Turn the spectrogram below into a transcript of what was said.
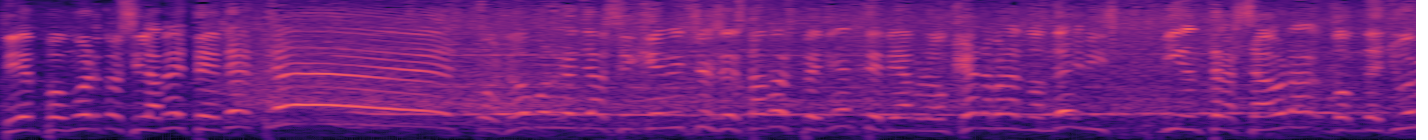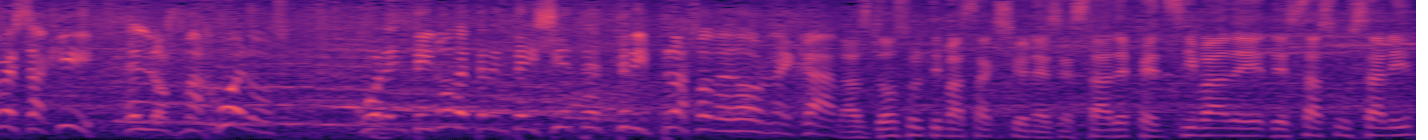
Tiempo muerto si la mete de tres. Pues no, porque Jasikevich está más pendiente de abroncar a Brandon Davis. Mientras ahora, donde llueves aquí, en los Majuelos. 49-37, triplazo de Dornekamp. Las dos últimas acciones, esta defensiva de, de Sasu Salin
